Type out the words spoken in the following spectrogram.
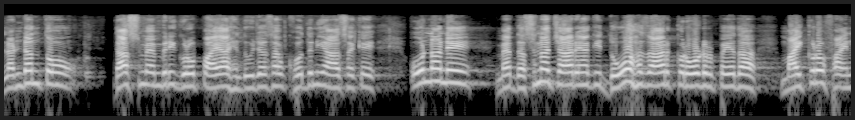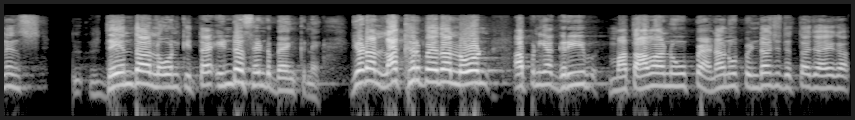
ਲੰਡਨ ਤੋਂ 10 ਮੈਂਬਰੀ ਗਰੁੱਪ ਆਇਆ ਹਿੰਦੂਜਾ ਸਾਹਿਬ ਖੁਦ ਨਹੀਂ ਆ ਸਕੇ। ਉਹਨਾਂ ਨੇ, ਮੈਂ ਦੱਸਣਾ ਚਾਹ ਰਿਹਾ ਕਿ 2000 ਕਰੋੜ ਰੁਪਏ ਦਾ ਮਾਈਕਰੋ ਫਾਈਨੈਂਸ ਦੇਣ ਦਾ ਲੋਨ ਕੀਤਾ ਇੰਡਸਇੰਡ ਬੈਂਕ ਨੇ, ਜਿਹੜਾ ਲੱਖ ਰੁਪਏ ਦਾ ਲੋਨ ਆਪਣੀਆਂ ਗਰੀਬ ਮਾਤਾਵਾਂ ਨੂੰ, ਭੈਣਾਂ ਨੂੰ ਪਿੰਡਾਂ 'ਚ ਦਿੱਤਾ ਜਾਏਗਾ।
